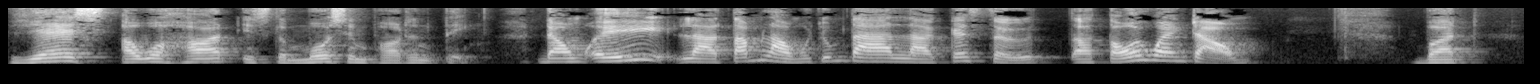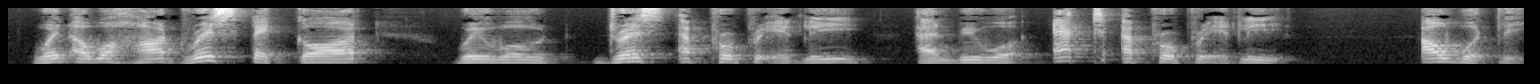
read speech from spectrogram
Yes, our heart is the most important thing. đồng ý là tấm lòng của chúng ta là cái sự à, tối quan trọng. But when our heart respect God, we will dress appropriately and we will act appropriately outwardly.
